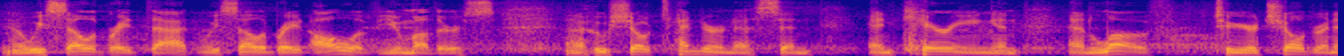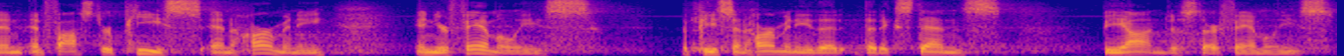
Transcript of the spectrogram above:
you know, we celebrate that. And we celebrate all of you mothers uh, who show tenderness and, and caring and, and love to your children and, and foster peace and harmony in your families. A peace and harmony that, that extends beyond just our families.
